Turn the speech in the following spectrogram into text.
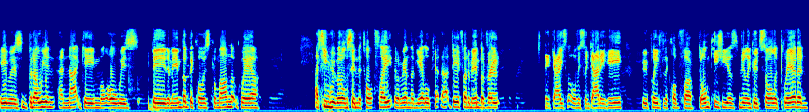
he was brilliant, and that game will always be remembered because Kilmarnock were a team who were obviously in the top flight. They were wearing their yellow kit that day, if I remember right. The guys obviously Gary Hay, who played for the club for donkey's years, really good, solid player, and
